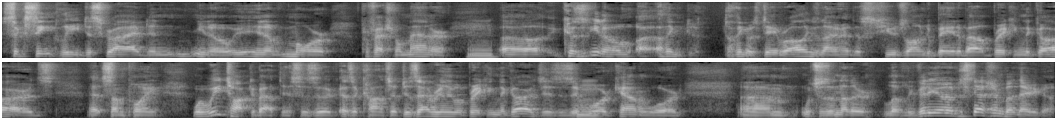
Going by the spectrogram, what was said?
succinctly described in you know in a more professional manner. Because you know, I I think I think it was Dave Rawlings and I had this huge long debate about breaking the guards at some point where we talked about this as a as a concept. Is that really what breaking the guards is? Is it ward counter ward? Um, which is another lovely video and discussion, but there you go.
